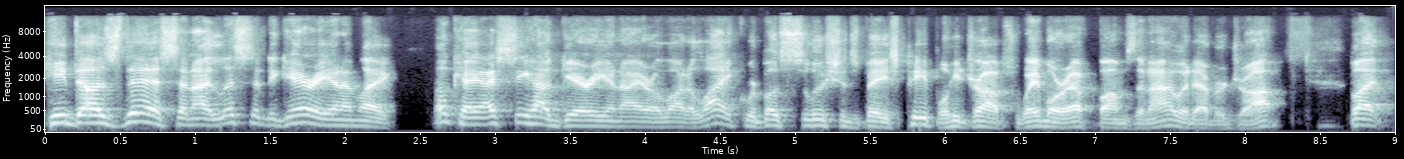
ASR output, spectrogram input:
he does this. And I listened to Gary and I'm like, okay, I see how Gary and I are a lot alike. We're both solutions based people. He drops way more F bombs than I would ever drop, but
